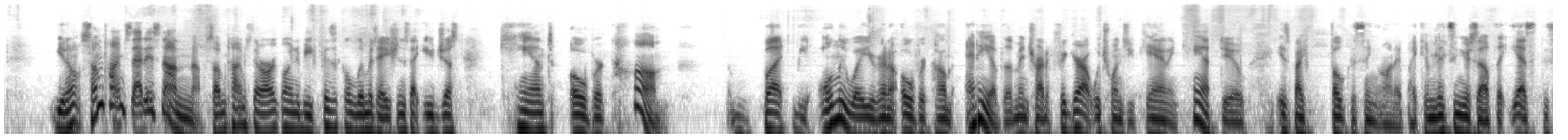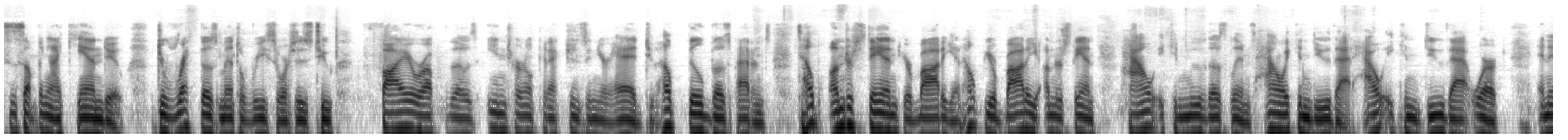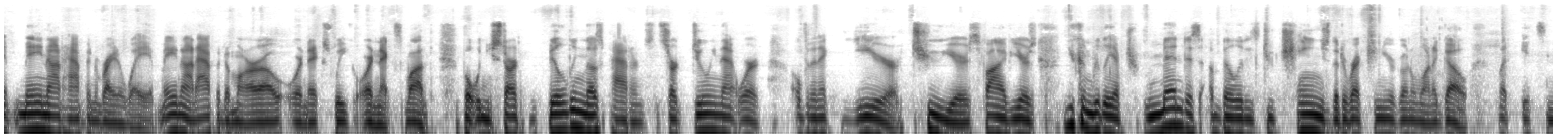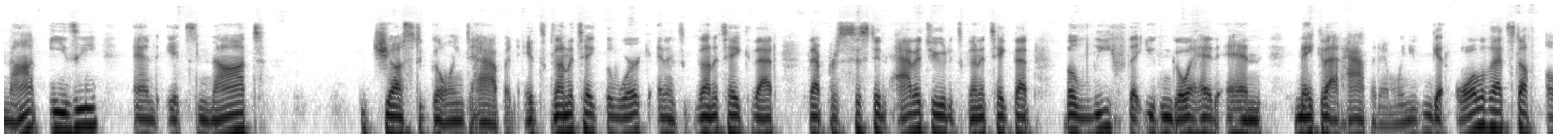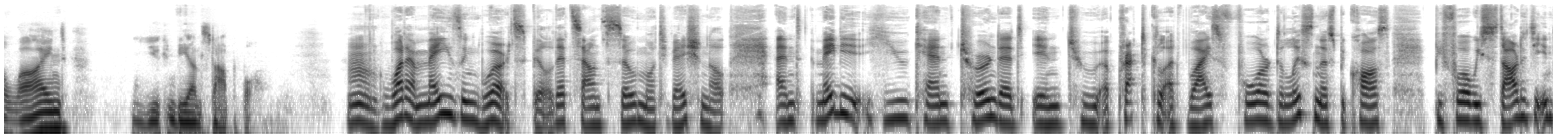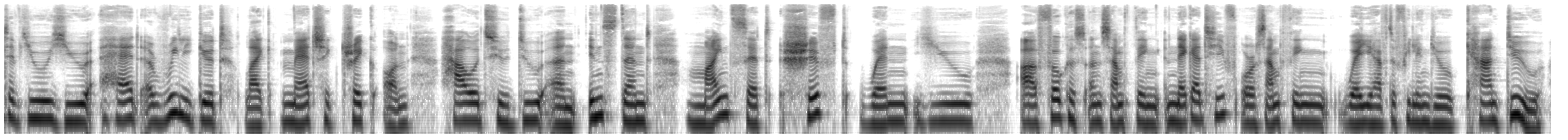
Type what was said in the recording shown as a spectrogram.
You know, sometimes that is not enough. Sometimes there are going to be physical limitations that you just can't overcome. But the only way you're going to overcome any of them and try to figure out which ones you can and can't do is by focusing on it, by convincing yourself that, yes, this is something I can do. Direct those mental resources to fire up those internal connections in your head to help build those patterns, to help understand your body and help your body understand how it can move those limbs, how it can do that, how it can do that work. And it may not happen right away. It may not happen tomorrow or next week or next month. But when you start building those patterns and start doing that work over the next year, two years, five years, you can really have tremendous abilities to change the direction you're going to want to go. But it's not easy and it's not just going to happen. It's going to take the work and it's going to take that that persistent attitude. It's going to take that belief that you can go ahead and make that happen. And when you can get all of that stuff aligned, you can be unstoppable. Mm, what amazing words, Bill. That sounds so motivational. And maybe you can turn that into a practical advice for the listeners because before we started the interview, you had a really good, like, magic trick on how to do an instant mindset shift when you are focused on something negative or something where you have the feeling you can't do.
